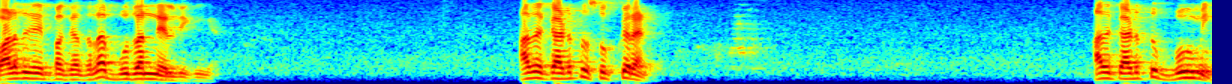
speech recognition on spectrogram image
வலது கை பக்கத்தில் புதன் எழுதிக்குங்க. அதுக்கு அடுத்து சுக்கிரன். அதுக்கு அடுத்து பூமி.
